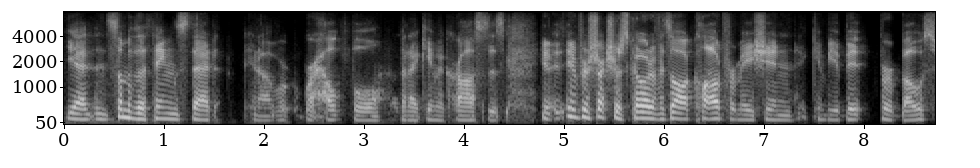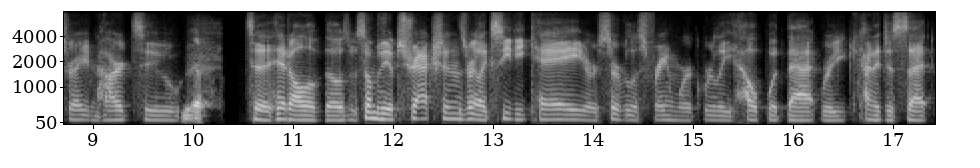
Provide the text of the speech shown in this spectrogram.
yeah, and some of the things that you know were, were helpful that I came across is you know infrastructure as code. If it's all CloudFormation, it can be a bit verbose, right, and hard to yeah. To hit all of those. But some of the abstractions, right, like CDK or serverless framework, really help with that. Where you kind of just set,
